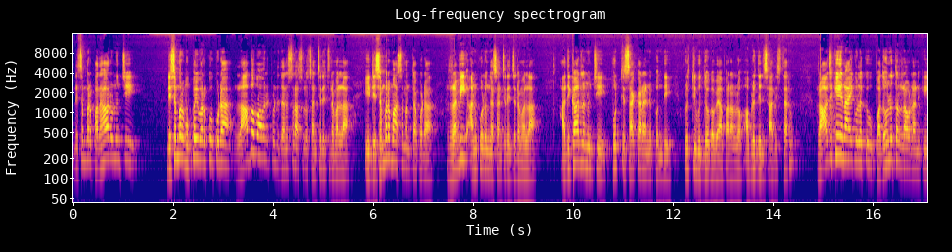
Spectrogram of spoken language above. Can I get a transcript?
డిసెంబర్ పదహారు నుంచి డిసెంబర్ ముప్పై వరకు కూడా లాభభావమైనటువంటి ధనుసు రాశిలో సంచరించడం వల్ల ఈ డిసెంబర్ మాసం అంతా కూడా రవి అనుకూలంగా సంచరించడం వల్ల అధికారుల నుంచి పూర్తి సహకారాన్ని పొంది వృత్తి ఉద్యోగ వ్యాపారాల్లో అభివృద్ధిని సాధిస్తారు. రాజకీయ నాయకులకు పదోన్నతులు రావడానికి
